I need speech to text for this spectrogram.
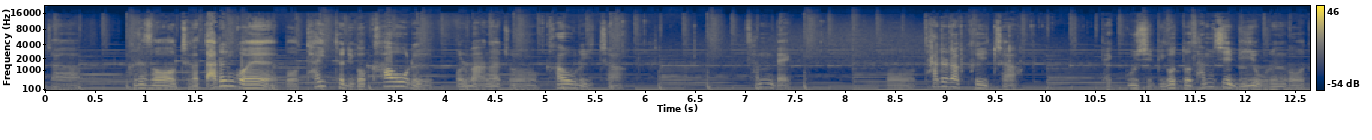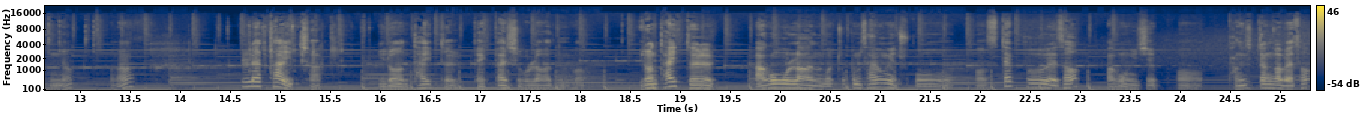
자, 그래서 제가 다른 거에 뭐 타이틀 이거 카오르 얼마 안 하죠. 카오르 2차 300, 뭐 타르라크 2차 190 이것도 32 오르는 거거든요. 그러나 플레타 2차 이런 타이틀 180 올라가는 거. 이런 타이틀 마공 올라가는 거 조금 사용해주고 어, 스태프에서 마공 20 어, 방직 장갑에서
